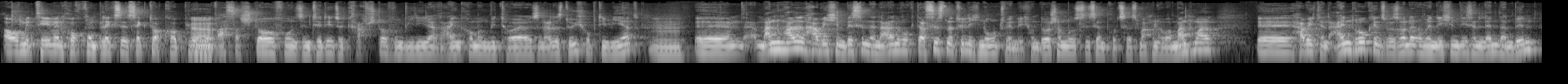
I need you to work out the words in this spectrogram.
auch mit Themen hochkomplexe Sektorkopplung, ja. Wasserstoff und synthetische Kraftstoffe und wie die da reinkommen, wie teuer das sind, alles durchoptimiert. Mhm. Ähm, manchmal habe ich ein bisschen den Eindruck, das ist natürlich notwendig und Deutschland muss diesen Prozess machen, aber manchmal äh, habe ich den Eindruck, insbesondere wenn ich in diesen Ländern bin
